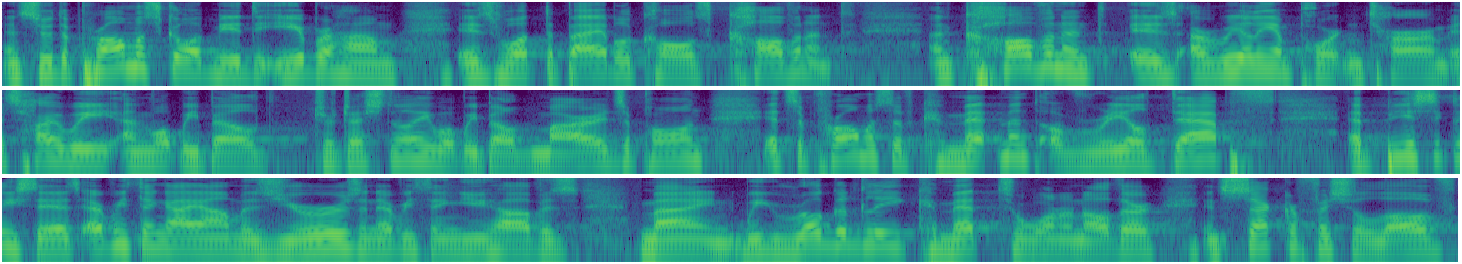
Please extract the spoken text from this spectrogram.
And so the promise God made to Abraham is what the Bible calls covenant. And covenant is a really important term. It's how we and what we build traditionally, what we build marriage upon. It's a promise of commitment, of real depth. It basically says, Everything I am is yours and everything you have is mine. We ruggedly commit to one another in sacrificial love.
